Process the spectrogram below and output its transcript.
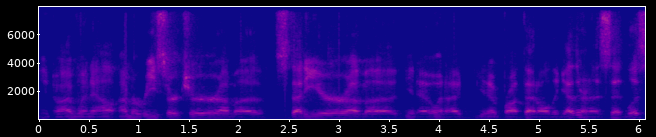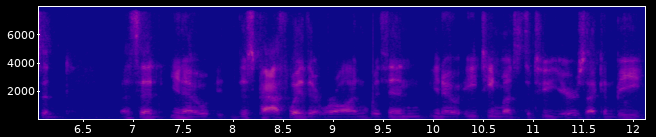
you know i went out i'm a researcher i'm a studier i'm a you know and i you know brought that all together and i said listen i said you know this pathway that we're on within you know 18 months to two years i can be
